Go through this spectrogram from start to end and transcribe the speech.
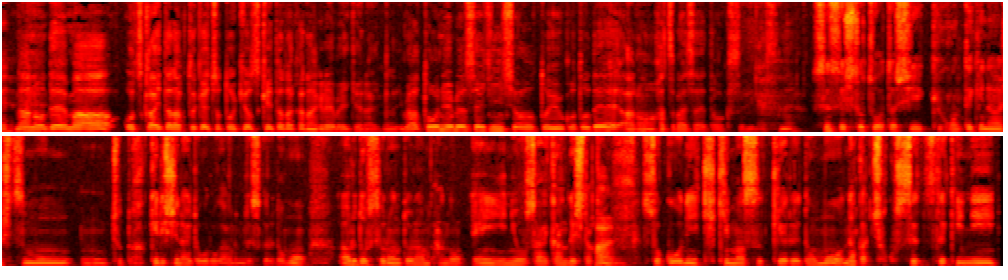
え。なのでまあお使いいただくときはちょっとお気をつけいただかなければいけないと。今糖尿病性腎症ということであの発売されたお薬ですね。先生一つ私基本的な質問うんちょっとはっきりしないところがあるんですけれどもアルドステロンというのはあの遠位尿細管でしたか、はい。そこに効きますけれどもなんか直接的に、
